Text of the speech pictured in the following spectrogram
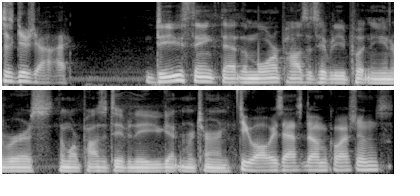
Just gives you a high. Do you think that the more positivity you put in the universe, the more positivity you get in return? Do you always ask dumb questions?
